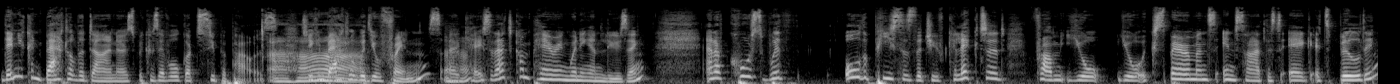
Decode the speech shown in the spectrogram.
then you can battle the dinos because they've all got superpowers. So you can battle with your friends. Okay. So that's comparing winning and losing. And of course, with all the pieces that you've collected from your your experiments inside this egg. It's building,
